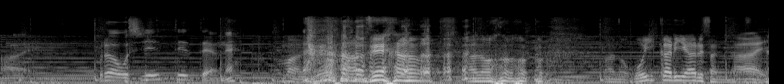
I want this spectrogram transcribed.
う。はい。これは教えてたよね。まあ前半、前半、あの、あの、お怒りあるさんになはい。って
